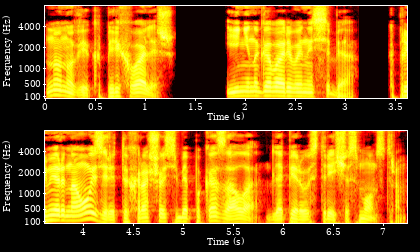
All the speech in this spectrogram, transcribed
Ну-ну, Вик, перехвалишь. И не наговаривай на себя. К примеру, на озере ты хорошо себя показала для первой встречи с монстром.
